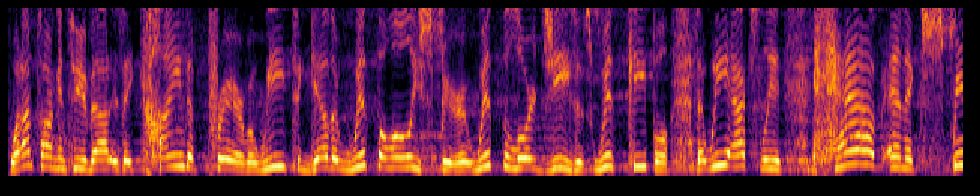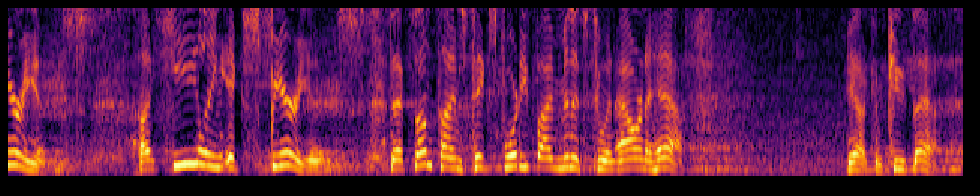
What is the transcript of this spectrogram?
What I'm talking to you about is a kind of prayer where we, together with the Holy Spirit, with the Lord Jesus, with people, that we actually have an experience a healing experience that sometimes takes 45 minutes to an hour and a half. Yeah, compute that.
